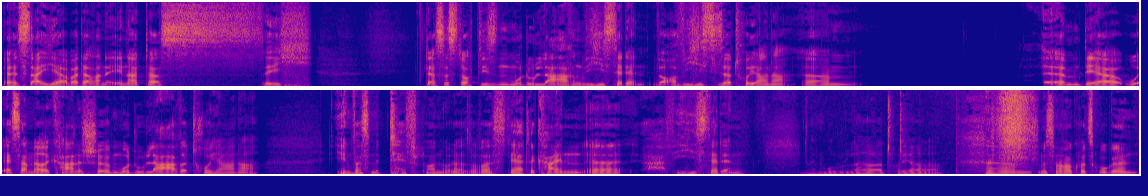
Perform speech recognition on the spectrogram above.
Äh, es sei hier aber daran erinnert, dass sich dass es doch diesen modularen, wie hieß der denn? Oh, wie hieß dieser Trojaner? Ähm, ähm, der US-amerikanische modulare Trojaner. Irgendwas mit Teflon oder sowas. Der hatte keinen, äh, ah, wie hieß der denn? Ein modularer Trojaner. Ähm, müssen wir mal kurz googeln.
